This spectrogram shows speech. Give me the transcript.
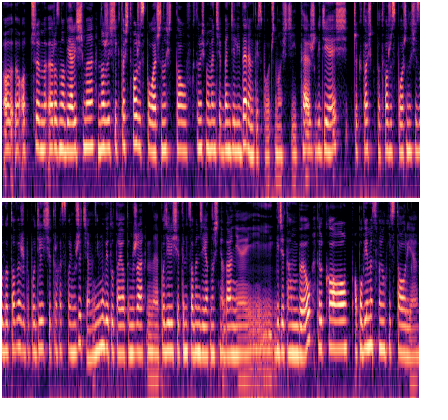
o, o czym rozmawialiśmy, no, że jeśli ktoś tworzy społeczność, to w którymś momencie będzie liderem tej społeczności. Też gdzieś, czy ktoś, kto tworzy społeczność jest gotowy, żeby podzielić się trochę swoim życiem. Nie mówię tutaj o tym, że podzieli się tym, co będzie jadł na śniadanie i gdzie tam był, tylko opowiemy swoją historię.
